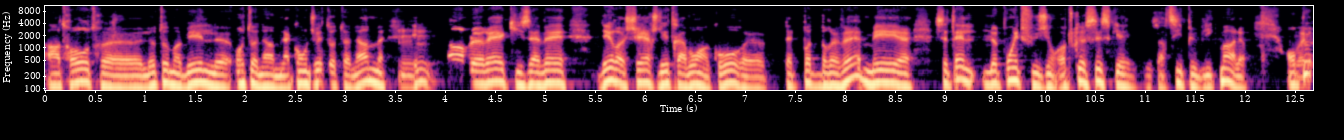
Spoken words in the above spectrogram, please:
entre autres, euh, l'automobile autonome, la conduite autonome. Mhm. Il semblerait qu'ils avaient des recherches, des travaux en cours, euh, peut-être pas de brevet, mais c'était le point de fusion. En tout cas, c'est ce qui est sorti publiquement. Là. On peut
